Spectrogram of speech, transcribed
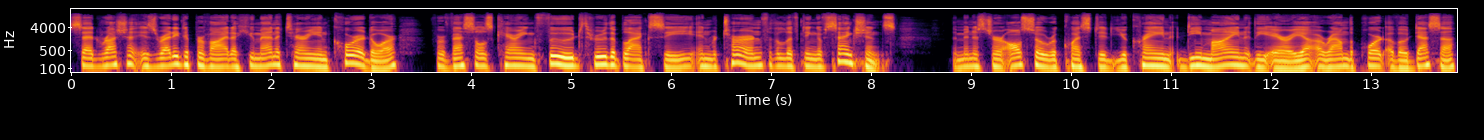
said Russia is ready to provide a humanitarian corridor for vessels carrying food through the Black Sea in return for the lifting of sanctions. The minister also requested Ukraine demine the area around the port of Odessa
